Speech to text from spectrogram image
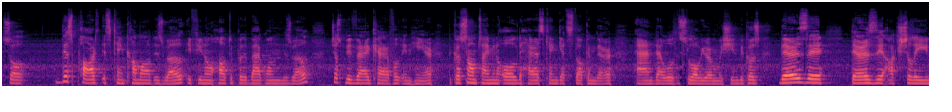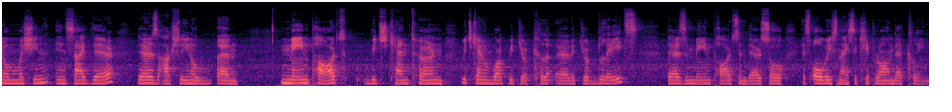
So this part is can come out as well if you know how to put it back on as well. Just be very careful in here because sometimes you know all the hairs can get stuck in there and that will slow your machine because there's a there's a actually you know machine inside there. There's actually you know um, main part which can turn which can work with your uh, with your blades. There's main parts in there so it's always nice to keep around that clean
